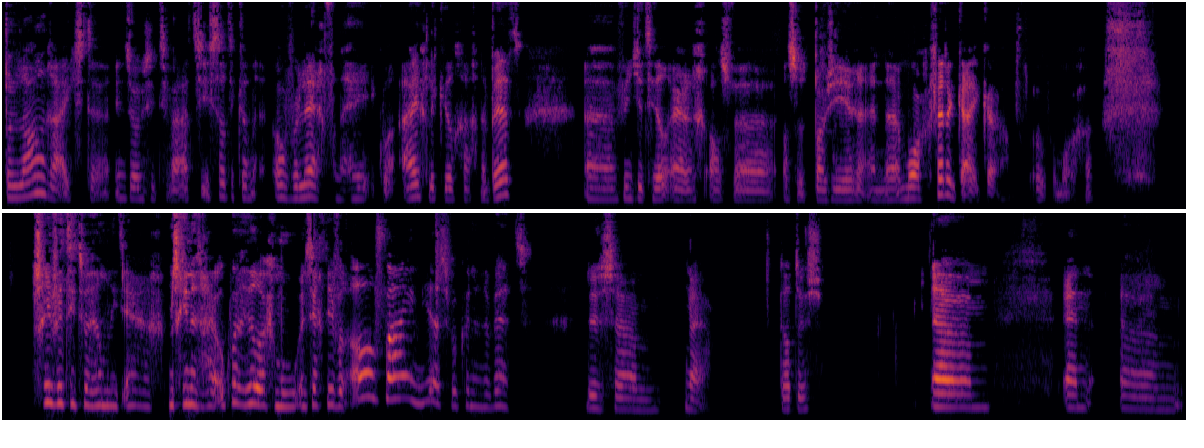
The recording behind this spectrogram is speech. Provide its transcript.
belangrijkste in zo'n situatie. Is dat ik dan overleg van hé, hey, ik wil eigenlijk heel graag naar bed. Uh, vind je het heel erg als we, als we het pauzeren en uh, morgen verder kijken? Of overmorgen. Misschien vindt hij het wel helemaal niet erg. Misschien is hij ook wel heel erg moe en zegt hij van oh fijn, yes, we kunnen naar bed. Dus um, nou ja, dat dus. Um, en um,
